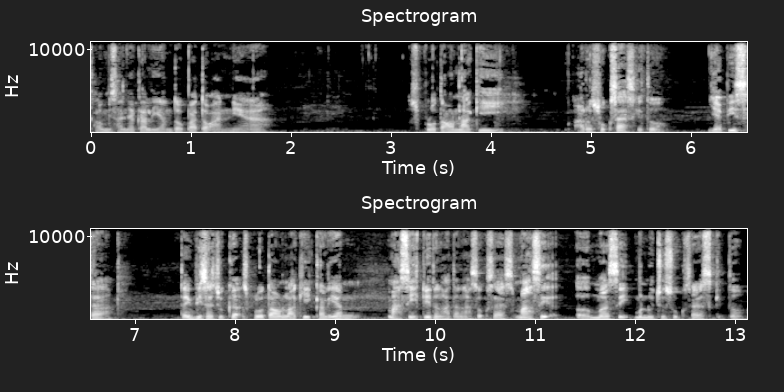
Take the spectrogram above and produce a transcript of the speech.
kalau misalnya kalian tuh patokannya 10 tahun lagi harus sukses gitu ya bisa. Tapi bisa juga 10 tahun lagi kalian masih di tengah-tengah sukses masih uh, masih menuju sukses gitu.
